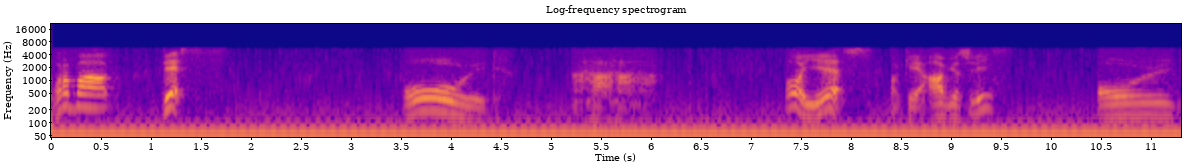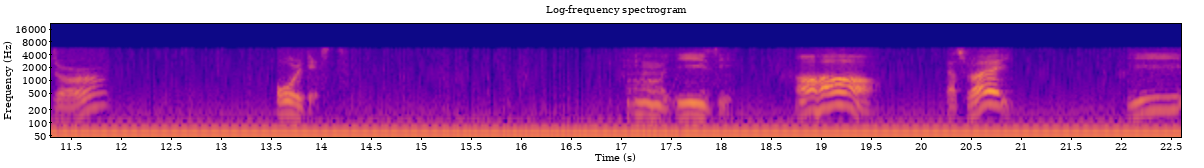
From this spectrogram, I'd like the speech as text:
what about this old. oh yes. Okay, obviously older, oldest. Easy. Uh-huh. That's right. E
